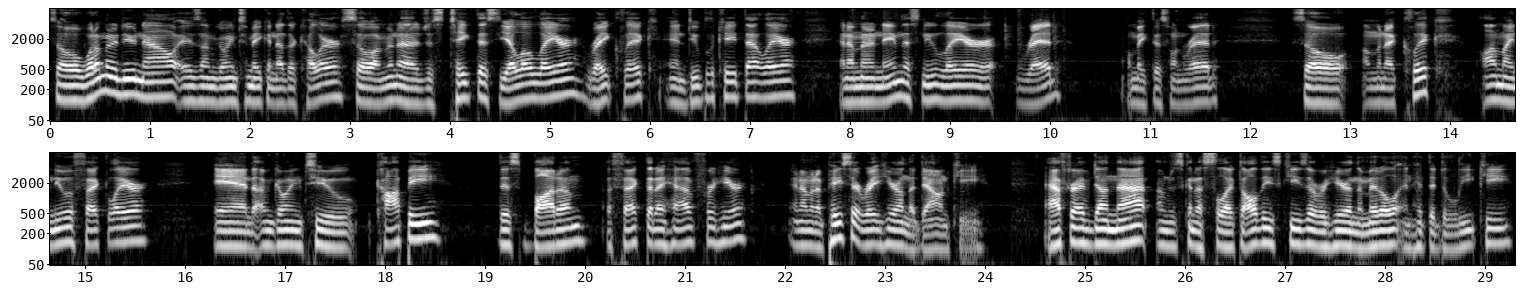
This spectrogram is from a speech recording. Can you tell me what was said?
So what I'm going to do now is I'm going to make another color. So I'm going to just take this yellow layer, right click and duplicate that layer. And I'm going to name this new layer red. I'll make this one red. So I'm going to click on my new effect layer and I'm going to copy this bottom effect that I have for here and I'm going to paste it right here on the down key. After I've done that, I'm just going to select all these keys over here in the middle and hit the delete key.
